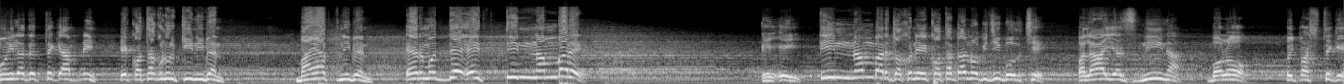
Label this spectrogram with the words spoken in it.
মহিলাদের থেকে আপনি এই কথাগুলোর কি নিবেন? বায়াত নিবেন। এর মধ্যে এই তিন নাম্বারে, এই এই তিন নাম্বার যখন এই কথাটা নবীজি বলছে ইয়াজনিনা বলো, ওই পাশ থেকে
